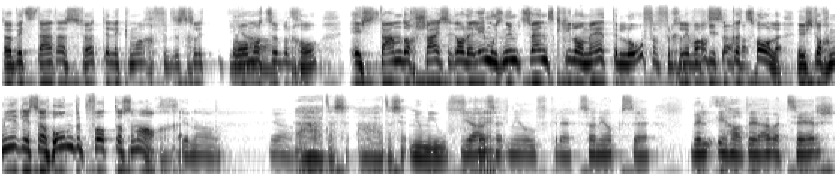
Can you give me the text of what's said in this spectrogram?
ob jetzt der das Foto gemacht hat, für das Promo Ja. zu bekommen, ist dem doch scheißegal, weil ich muss nicht mehr 20 Kilometer laufen, für ein Wasser Ja. zu holen. Ist doch mir, ich soll 100 Fotos machen. Genau. Ja. Ah, das, ah, das hat mich um mich aufgeregt. Ja, das hat mich aufgeregt. Das habe ich auch gesehen. Weil ich dann eben zuerst,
